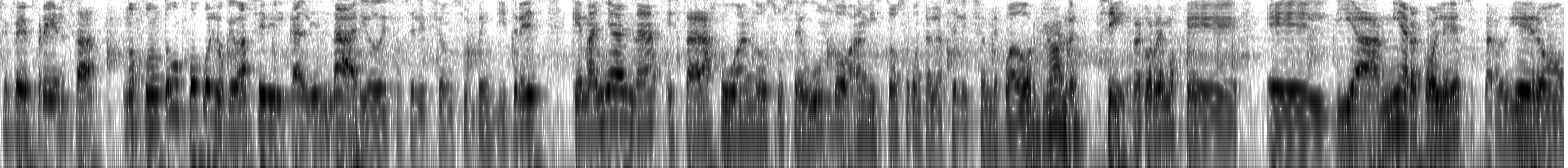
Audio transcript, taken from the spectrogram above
jefe de prensa, nos contó un poco lo que va a ser el calendario de esa selección sub-23, que mañana estará jugando su segundo amistoso contra la selección de Ecuador. Re- sí, recordemos que el día miércoles perdieron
